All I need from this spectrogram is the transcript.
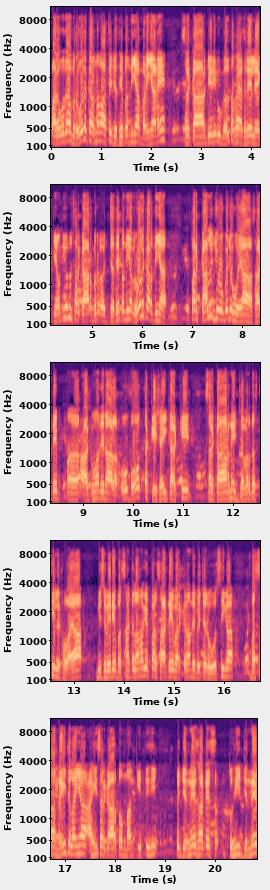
ਪਰ ਉਹਦਾ ਵਿਰੋਧ ਕਰਨ ਵਾਸਤੇ ਜਥੇਬੰਦੀਆਂ ਬਣੀਆਂ ਨੇ। ਸਰਕਾਰ ਜਿਹੜੀ ਕੋਈ ਗਲਤ ਫੈਸਲੇ ਲੈ ਕੇ ਆਉਂਦੀ, ਉਹਨੂੰ ਸਰਕਾਰ ਜਥੇਬੰਦੀਆਂ ਵਿਰੋਧ ਕਰਦੀਆਂ। ਪਰ ਕੱਲ ਜੋ ਕੁਝ ਹੋਇਆ, ਸਾਡੇ ਆਗੂਆਂ ਦੇ ਨਾਲ, ਉਹ ਬਹੁਤ ਧੱਕੇਸ਼ਾਹੀ ਕਰਕੇ ਸਰਕਾਰ ਨੇ ਜ਼ਬਰਦਸਤੀ ਲਿਖਵਾਇਆ ਵੀ ਸਵੇਰੇ ਬੱਸਾਂ ਚਲਾਵਾਂਗੇ, ਪਰ ਸਾਡੇ ਵਰਕਰਾਂ ਦੇ ਵਿੱਚ ਰੋਸ ਸੀਗਾ। ਬੱਸਾਂ ਨਹੀਂ ਚਲਾਈਆਂ, ਅਸੀਂ ਸਰਕਾਰ ਤੋਂ ਮੰਗ ਕੀਤੀ ਸੀ ਵੀ ਜਿੰਨੇ ਸਾਡੇ ਸ- ਤੁਸੀਂ ਜਿੰਨੇ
